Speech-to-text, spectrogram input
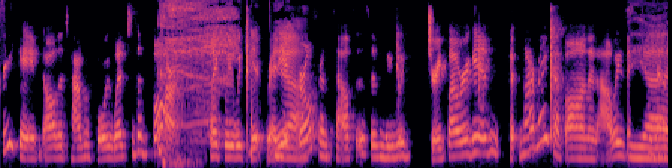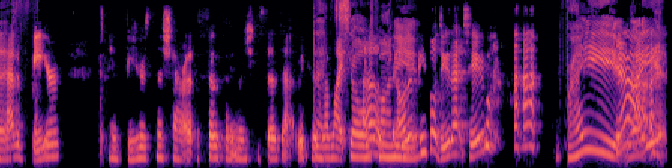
pre-gamed all the time before we went to the bar. like we would get ready Yeah. at girlfriends' houses and we would drink while we're getting putting our makeup on. And always you know, had a beer and beers in the shower. It was so funny when she said that because That's I'm like, so oh, funny. other people do that too. Right. yeah. Right.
